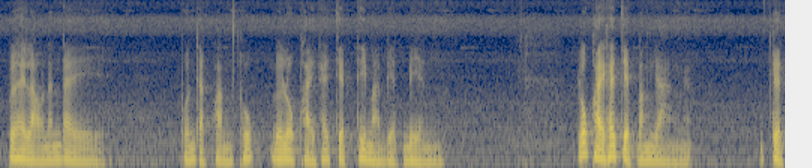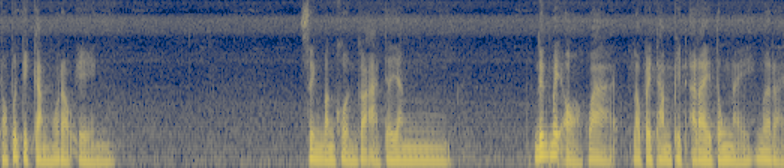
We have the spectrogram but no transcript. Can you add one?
เพื่อให้เรานั้นได้พ้นจากความทุกข์โดยโรคภัยไข้เจ็บที่มาเบียดเบียนโรคภัยไข้เจ็บบางอย่างเนี่ยเกิดเพราะพฤติกรรมของเราเอง ซึ่งบางคนก็อาจจะยังนึกไม่ออกว่าเราไปทำผิดอะไรตรงไหนเมื่อไหร่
